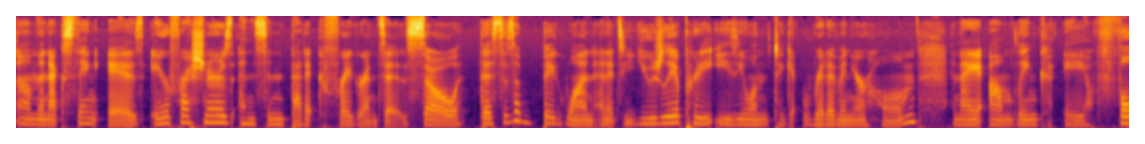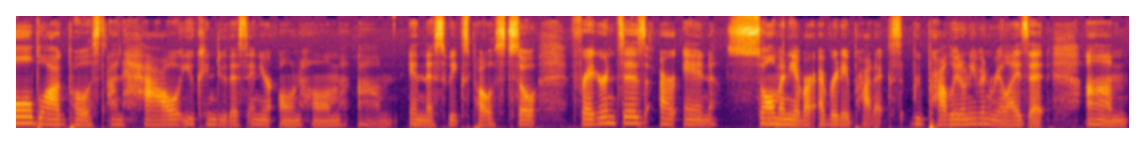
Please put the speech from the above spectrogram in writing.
Um, the next thing is air fresheners and synthetic fragrances. So, this is a big one, and it's usually a pretty easy one to get rid of in your home. And I um, link a full blog post on how you can do this in your own home um, in this week's post. So, fragrances are in so many of our everyday products. We probably don't even realize it. Um,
